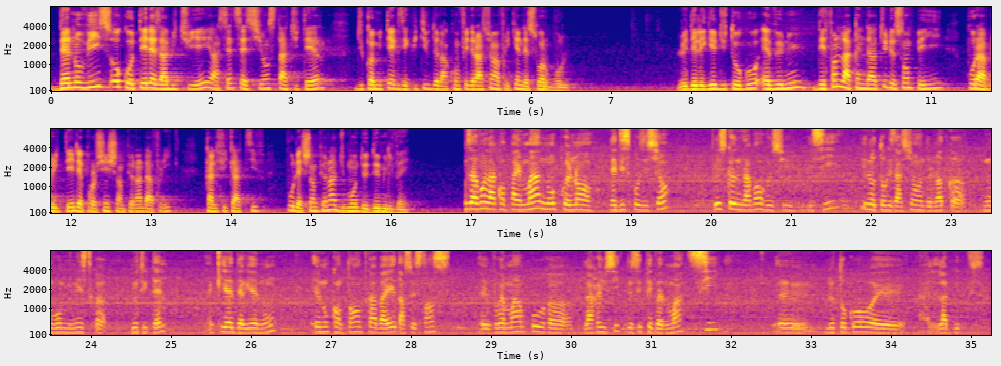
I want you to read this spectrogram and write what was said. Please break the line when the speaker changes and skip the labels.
Des novices aux côtés des habitués à cette session statutaire du comité exécutif de la Confédération africaine des sports boules. Le délégué du Togo est venu défendre la candidature de son pays pour abriter les prochains championnats d'Afrique qualificatifs pour les championnats du monde de 2020.
Nous avons l'accompagnement, nous prenons les dispositions, puisque nous avons reçu ici une autorisation de notre nouveau ministre de tutelle qui est derrière nous et nous comptons travailler dans ce sens vraiment pour euh, la réussite de cet événement si euh, le Togo l'habite.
